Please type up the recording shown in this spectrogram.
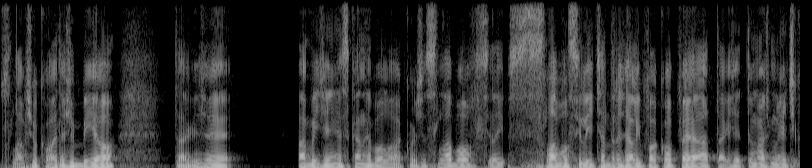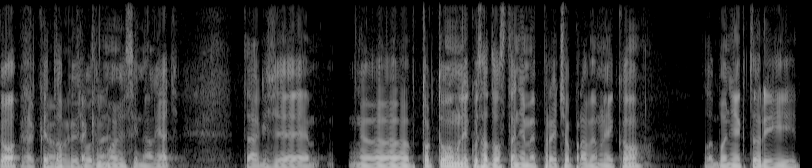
slabšiu kvalitu, že bio. Takže aby ti dneska nebolo akože slabo, slabo sily ťa držali po kope a takže tu máš mliečko, Ďakujem, keď dopiješ vodu, môžeš si naliať. Takže uh, to k tomu mlieku sa dostaneme. Prečo práve mlieko? Lebo niektorí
